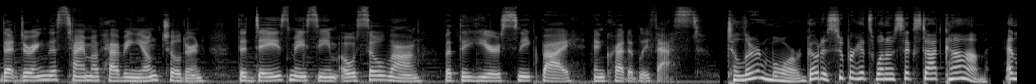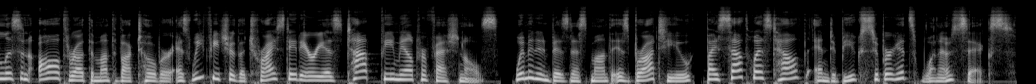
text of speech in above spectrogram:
that during this time of having young children, the days may seem oh so long, but the years sneak by incredibly fast. To learn more, go to superhits106.com and listen all throughout the month of October as we feature the tri state area's top female professionals. Women in Business Month is brought to you by Southwest Health and Dubuque Superhits 106.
